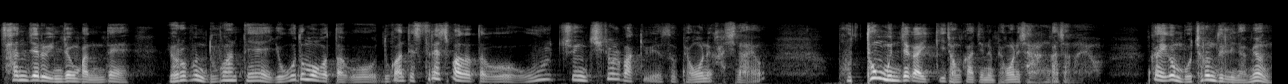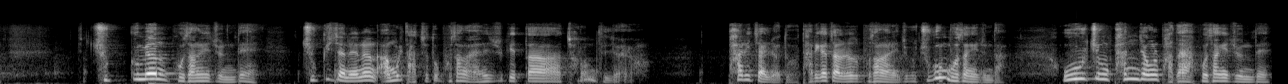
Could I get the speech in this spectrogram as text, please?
산재로 인정받는데 여러분 누구한테 요거도 먹었다고 누구한테 스트레스 받았다고 우울증 치료를 받기 위해서 병원에 가시나요? 보통 문제가 있기 전까지는 병원에 잘 안 가잖아요. 그러니까 이건 뭐처럼 들리냐면 죽으면 보상해 주는데 죽기 전에는 아무리 다쳐도 보상 안 해주겠다처럼 들려요. 팔이 잘려도 다리가 잘려도 보상 안 해주고 죽으면 보상해 준다. 우울증 판정을 받아야 보상해 주는데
